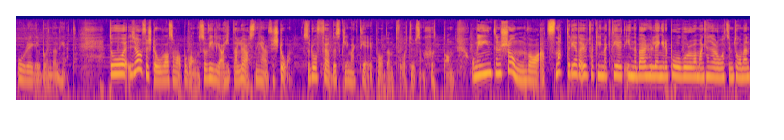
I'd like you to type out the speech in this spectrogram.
oregelbundenhet. Då jag förstod vad som var på gång så ville jag hitta lösningar och förstå. Så då föddes Klimakteriepodden 2017. Och min intention var att snabbt reda ut vad klimakteriet innebär, hur länge det pågår och vad man kan göra åt symptomen.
